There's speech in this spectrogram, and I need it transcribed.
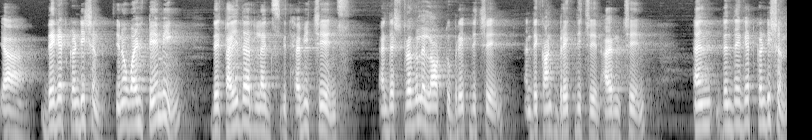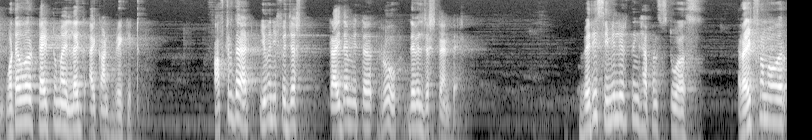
Yeah, they get conditioned. You know while taming they tie their legs with heavy chains and they struggle a lot to break the chain and they can't break the chain iron chain and then they get conditioned whatever tied to my leg I can't break it. After that even if you just tie them with a rope they will just stand there. Very similar thing happens to us right from our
